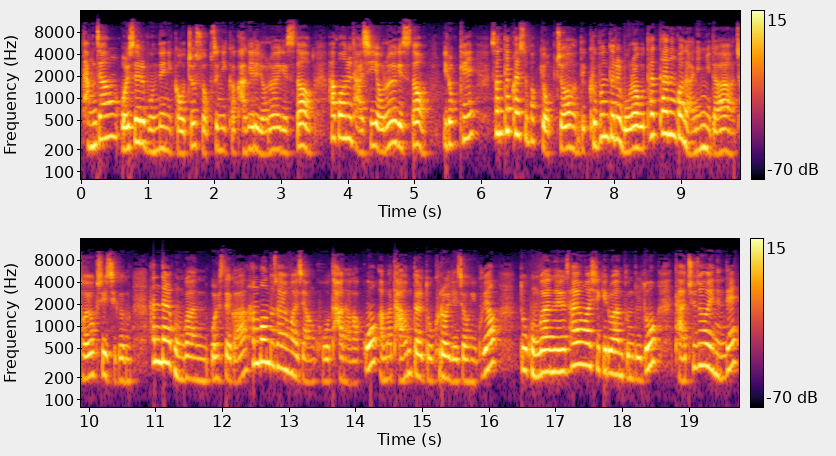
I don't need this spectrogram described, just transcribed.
당장 월세를 못 내니까 어쩔 수 없으니까 가게를 열어야겠어. 학원을 다시 열어야겠어. 이렇게 선택할 수밖에 없죠. 근데 그분들을 뭐라고 탓하는 건 아닙니다. 저 역시 지금 한 달 공간 월세가 한 번도 사용하지 않고 다 나갔고, 아마 다음 달도 그럴 예정이고요. 또 공간을 사용하시기로 한 분들도 다 취소했는데,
